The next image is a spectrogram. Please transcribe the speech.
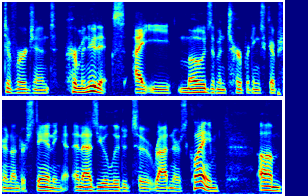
divergent hermeneutics, i.e., modes of interpreting scripture and understanding it. And as you alluded to Radner's claim, um,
